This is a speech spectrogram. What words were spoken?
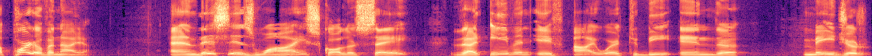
a part of an ayah. And this is why scholars say that even if I were to be in the major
